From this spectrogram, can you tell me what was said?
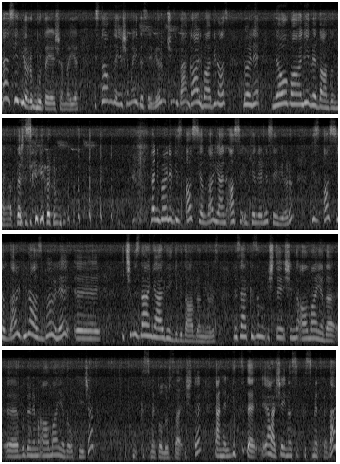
Ben seviyorum burada yaşamayı. İstanbul'da yaşamayı da seviyorum çünkü ben galiba biraz böyle laubali ve dandun hayatları seviyorum. Hani böyle biz Asyalılar yani Asya ülkelerini seviyorum. Biz Asyalılar biraz böyle e, içimizden geldiği gibi davranıyoruz. Mesela kızım işte şimdi Almanya'da e, bu dönemi Almanya'da okuyacak. Kısmet olursa işte. Yani hani gitti de her şey nasip kısmet kadar.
